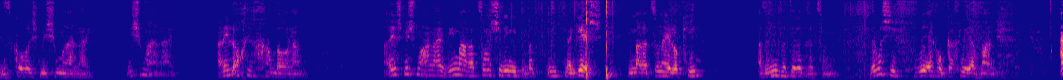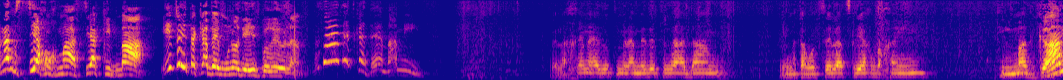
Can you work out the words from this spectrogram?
לזכור, יש מישהו מעליי. מישהו מעליי. אני לא הכי חכם בעולם. יש מישהו מעליי, ואם הרצון שלי מתבט... מתנגש עם הרצון האלוקי, אז אני מבטל את רצוני. זה מה שהפריע כל כך ליוון. אנחנו שיא החוכמה, שיא הקדמה. אי אפשר להתקע באמונות יש בורא עולם. אז אל תתקדם, עמי. ולכן היהדות מלמדת את האדם, אם אתה רוצה להצליח בחיים, תלמד גם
